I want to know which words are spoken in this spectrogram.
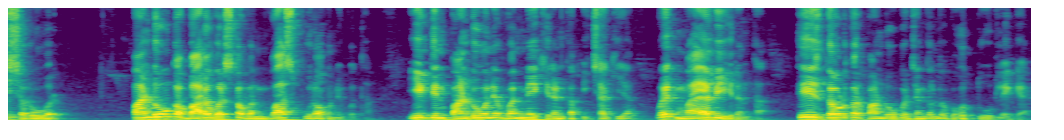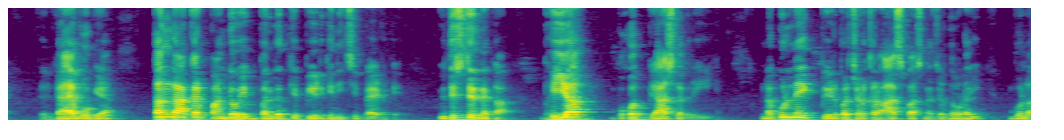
सरोवर। पांडवों का बारह वर्ष का वनवास पूरा होने को था। एक दिन पांडवों ने वन में एक हिरण का पीछा किया। वह एक मायावी हिरण था। तेज दौड़कर पांडवों को जंगल में बहुत दूर ले गया। फिर गायब हो गया। तंग आकर पांडव एक बरगद के पेड़ के नीचे बैठ गए। युधिष्ठिर ने कहा, भैया, बहुत प्यास लग रही है। नकुल ने एक पेड़ पर चढ़कर आसपास नज़र दौड़ाई। बोला,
